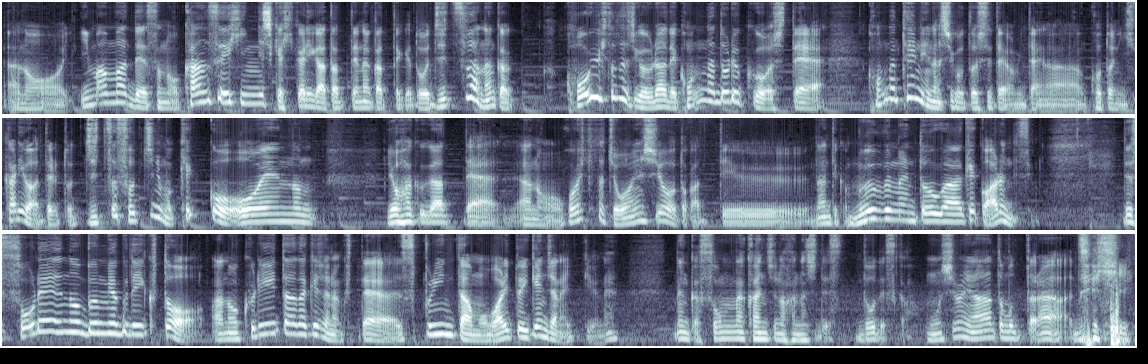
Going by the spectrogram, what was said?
あの今までその完成品にしか光が当たってなかったけど実はなんかこういう人たちが裏でこんな努力をしてこんな丁寧な仕事をしてたよみたいなことに光を当てると実はそっちにも結構応援の余白があってあのこういう人たちを応援しようとかっていう何ていうかムーブメントが結構あるんですよ。でそれの文脈でいくとあのクリエイターだけじゃなくてスプリンターも割といけんじゃないっていうね。なんかそんな感じの話です。どうですか？面白いなと思ったら 是非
